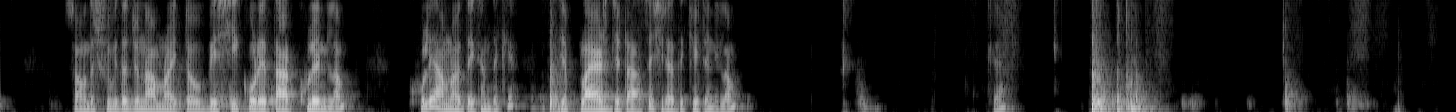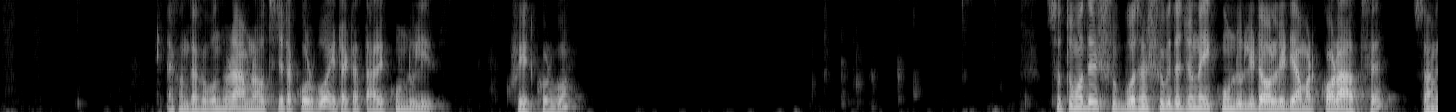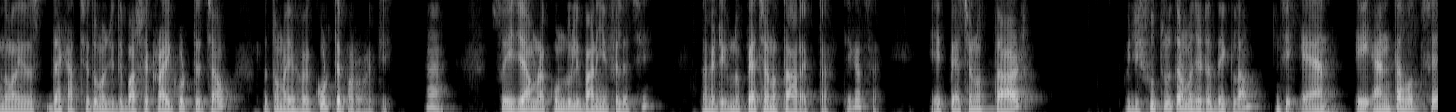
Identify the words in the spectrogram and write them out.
সো আমাদের সুবিধার জন্য আমরা এটাও বেশি করে তার খুলে নিলাম। খুলে আমরা হয়তো এখান থেকে যে প্লায়ার্স যেটা আছে সেটাতে কেটে নিলাম। ওকে এখন দেখো বন্ধুরা, আমরা হচ্ছে যেটা করব, এটা একটা তারের কুণ্ডুলি ক্রিয়েট করব। সো তোমাদের বোঝার সুবিধার জন্য এই কুণ্ডলিটা অলরেডি আমার করা আছে। সো আমি তোমাদের দেখাচ্ছি, তোমরা যদি বাসায় ট্রাই করতে চাও, তো তোমরা এইভাবে করতে পারো আর কি হ্যাঁ? সো এই যে আমরা কুণ্ডলি বানিয়ে ফেলেছি, দেখো এটা কিন্তু পেঁচানো তার একটা, ঠিক আছে? এই পেঁচানো তার, ওই যে সূত্রতে আমরা যেটা দেখলাম, যে অ্যান এই অ্যানটা হচ্ছে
